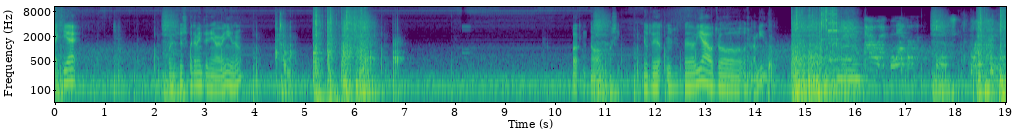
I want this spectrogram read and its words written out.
Aquí es. Bueno, yo supuestamente tenía que haber venido, ¿no? O- no, o sí. Pero to- todavía otro, otro camino. Power level is 100%.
